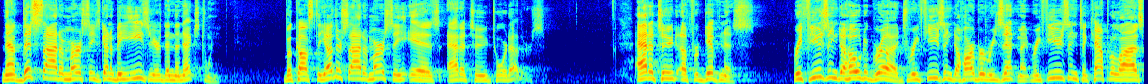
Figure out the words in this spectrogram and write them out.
Now, this side of mercy is going to be easier than the next one because the other side of mercy is attitude toward others. Attitude of forgiveness, refusing to hold a grudge, refusing to harbor resentment, refusing to capitalize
